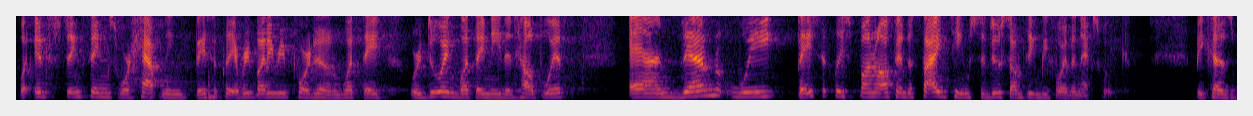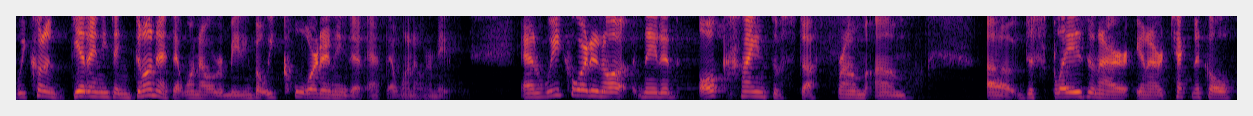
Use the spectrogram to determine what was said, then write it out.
what interesting things were happening. Basically, everybody reported on what they were doing, what they needed help with. And then we basically spun off into side teams to do something before the next week because we couldn't get anything done at that one hour meeting, but we coordinated at that one hour meeting. And we coordinated all kinds of stuff from um, uh, displays in our in our technical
